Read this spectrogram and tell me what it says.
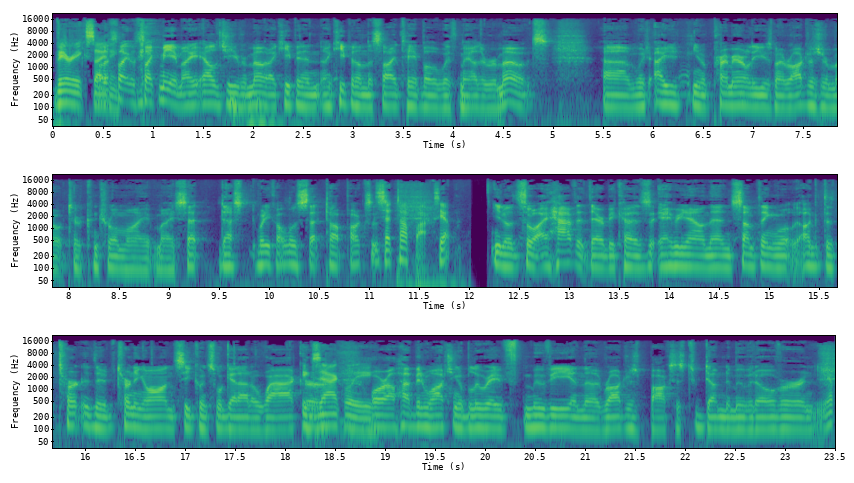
Very exciting. Well, it's like it's like me, my LG remote. I keep it in. I keep it on the side table with my other remotes, um, which I you know primarily use my Rogers remote to control my my set desk. What do you call those set top boxes? Set top box. Yep. You know, so I have it there because every now and then something will uh, the turn the turning on sequence will get out of whack. Or, Exactly. Or I'll have been watching a Blu-ray f- movie and the Rogers box is too dumb to move it over. And Yep.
